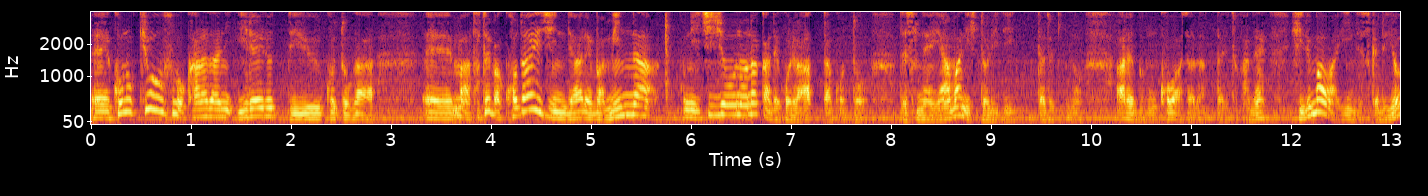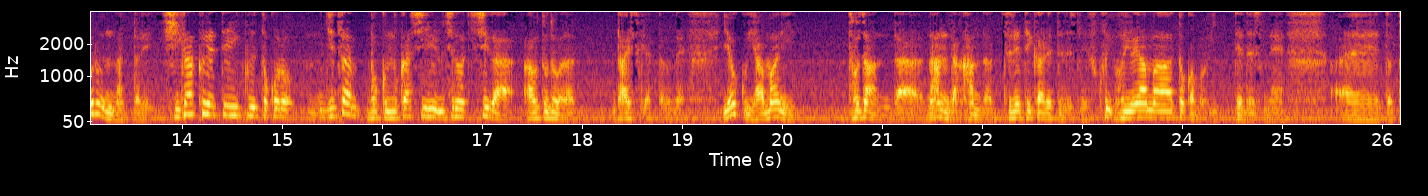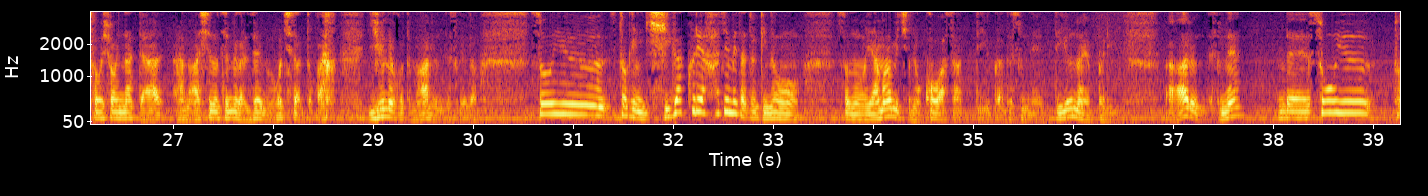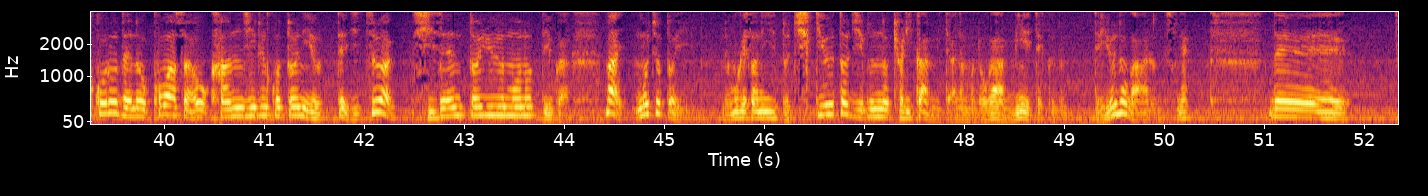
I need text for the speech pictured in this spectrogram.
えー、この恐怖を体に入れるっていうことがえー、まあ、例えば古代人であればみんな日常の中でこれはあったことですね。山に一人で行った時のある部分怖さだったりとかね。昼間はいいんですけど夜になったり日が暮れていくところ。実は僕昔うちの父がアウトドア大好きだったのでよく山に行って登山だなんだかんだ連れて行かれてですね冬山とかも行ってですね、えーと、凍傷になってあの足の爪が全部落ちたとか いうようなこともあるんですけどそういう時に日が暮れ始めた時のその山道の怖さっていうかですねっていうのはやっぱりあるんですね。でそういうところでの怖さを感じることによって実は自然というものっていうかまあもうちょっと大げさに言うと地球と自分の距離感みたいなものが見えてくるっていうのがあるんですね。で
